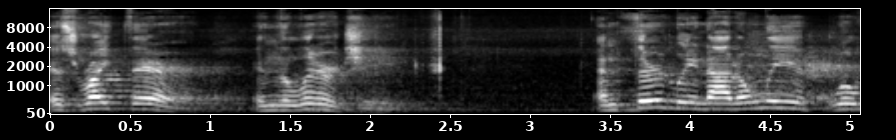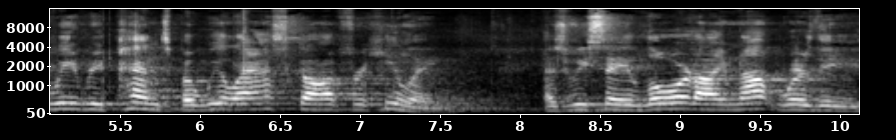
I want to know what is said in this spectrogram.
is right there in the liturgy. And thirdly, not only will we repent, but we'll ask God for healing as we say, Lord, I am not worthy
